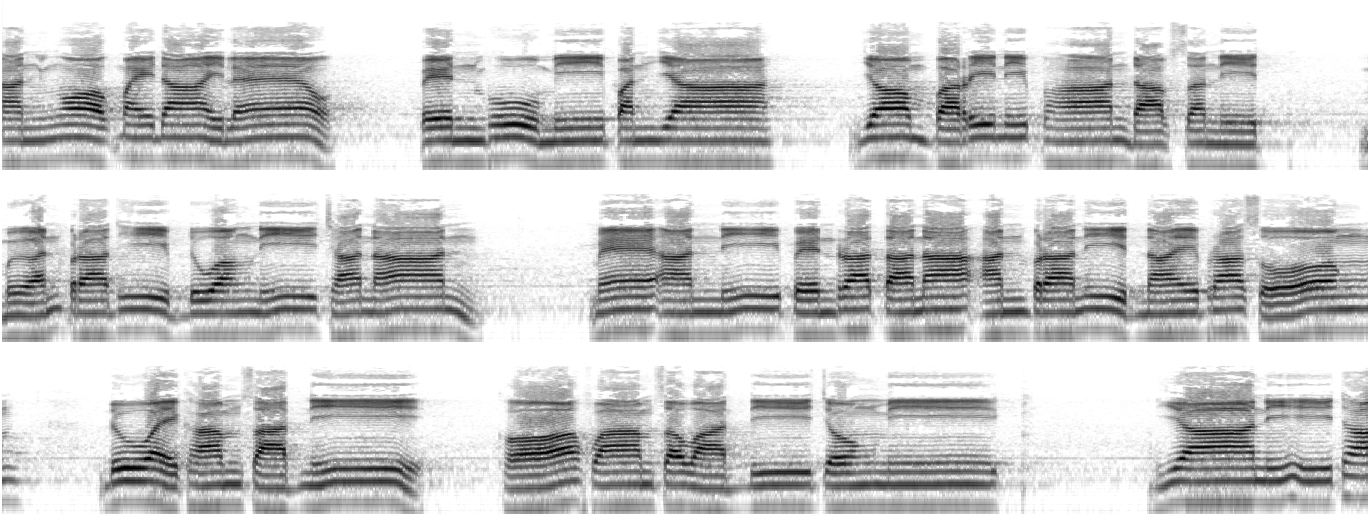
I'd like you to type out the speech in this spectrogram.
อันงอกไม่ได้แล้ว เป็นผู้มีปัญญา ย่อมปรินิพานดับสนิท เหมือนประทีปดวงนี้ฉะนั้นแม้อันนี้เป็นรัตนะอันประณีตในพระสงฆ์ด้วยคำสัตย์นี้ ขอความสวัสดีจงมียานิทั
